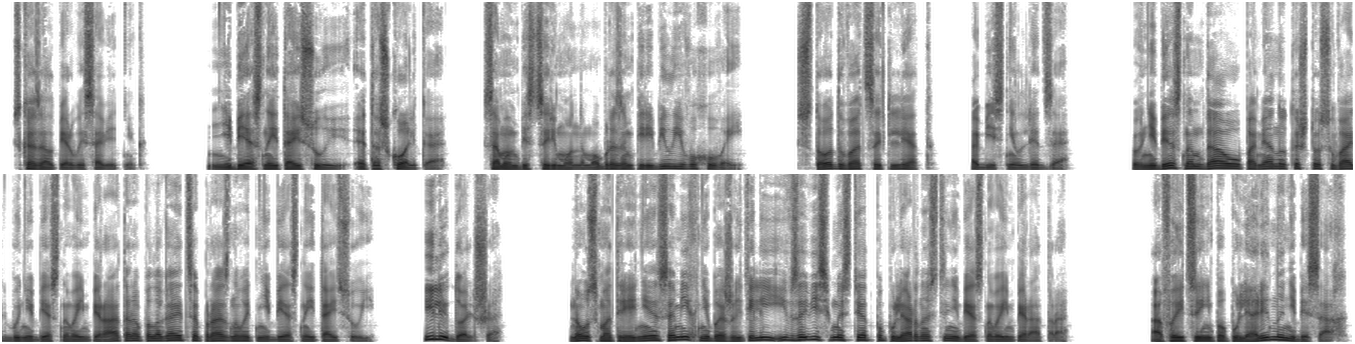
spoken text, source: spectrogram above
— сказал первый советник. «Небесный Тайсуй — это сколько?» Самым бесцеремонным образом перебил его Хувей. «Сто двадцать лет», — объяснил Лидзе. В небесном Дао упомянуто, что свадьбу небесного императора полагается праздновать небесный Тайсуй. Или дольше. На усмотрение самих небожителей и в зависимости от популярности небесного императора. «А Фэйцинь популярен на небесах?» —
